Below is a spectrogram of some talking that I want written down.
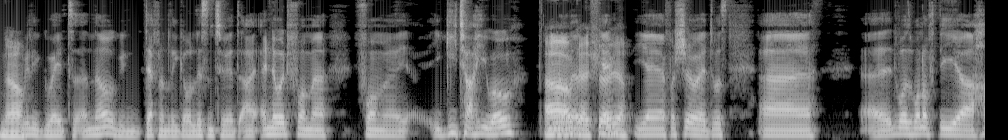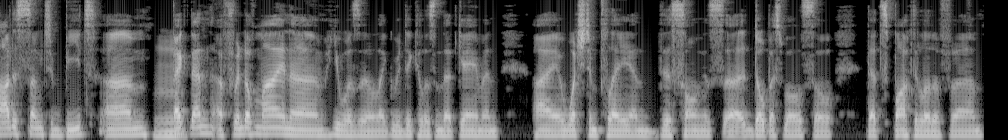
no, really great. Uh, no, definitely go listen to it. I, I know it from a from a Guitar Hero. Oh, okay, sure, yeah. yeah, for sure. It was. Uh, uh, it was one of the uh, hardest song to beat um, mm. back then. A friend of mine, uh, he was uh, like ridiculous in that game, and I watched him play, and this song is uh, dope as well. So that sparked a lot of um,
